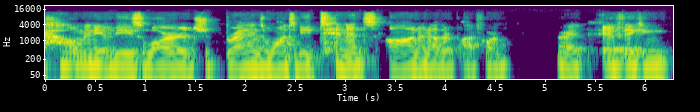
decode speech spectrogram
how many of these large brands want to be tenants on another platform, right? If they can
